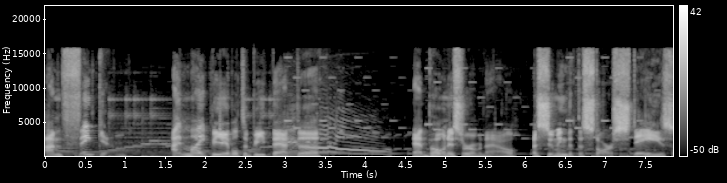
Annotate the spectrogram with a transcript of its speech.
I'm thinking I might be able to beat that uh, that bonus room now, assuming that the star stays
